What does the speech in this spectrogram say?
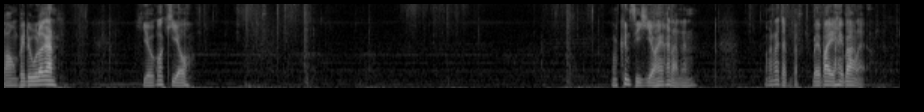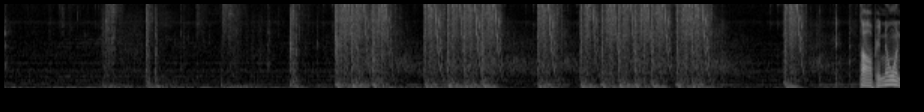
ลองไปดูแล้วกัน เขียวก็เขียว มันขึ้นสีเขียวให้ขนาดนั้น มันก็น่าจะแบบใบๆให้บ้างแหละ ต่อไปนู่น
